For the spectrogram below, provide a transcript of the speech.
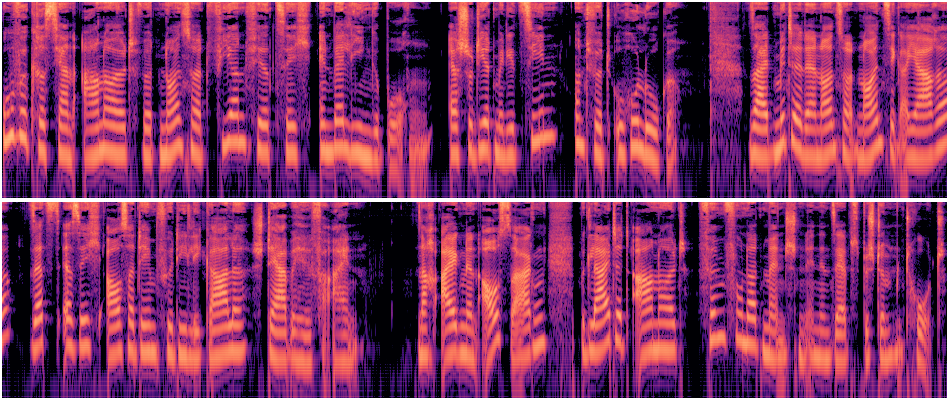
Uwe Christian Arnold wird 1944 in Berlin geboren. Er studiert Medizin und wird Urologe. Seit Mitte der 1990er Jahre setzt er sich außerdem für die legale Sterbehilfe ein. Nach eigenen Aussagen begleitet Arnold 500 Menschen in den selbstbestimmten Tod.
